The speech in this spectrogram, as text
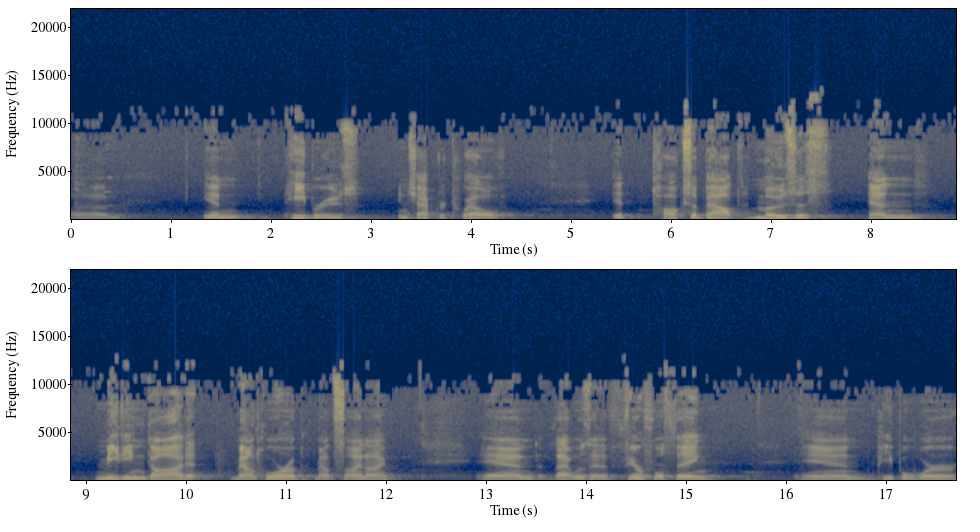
um, in Hebrews in chapter 12, it talks about Moses and meeting God at Mount Horeb, Mount Sinai. And that was a fearful thing and people were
